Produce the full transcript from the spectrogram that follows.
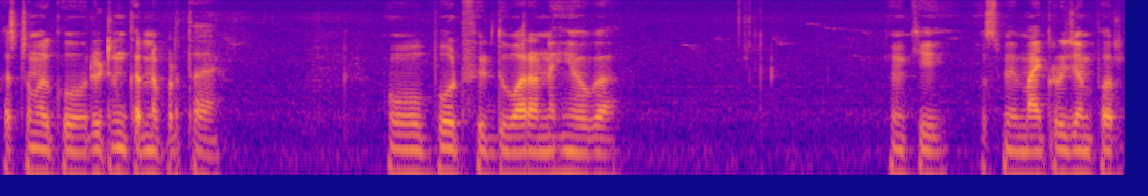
कस्टमर को रिटर्न करना पड़ता है। वो बोर्ड फिर दोबारा नहीं होगा, क्योंकि उसमें माइक्रो जंपर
